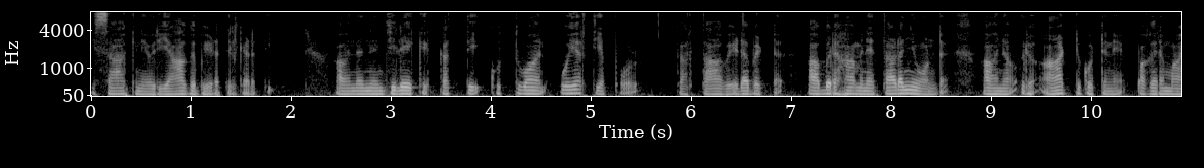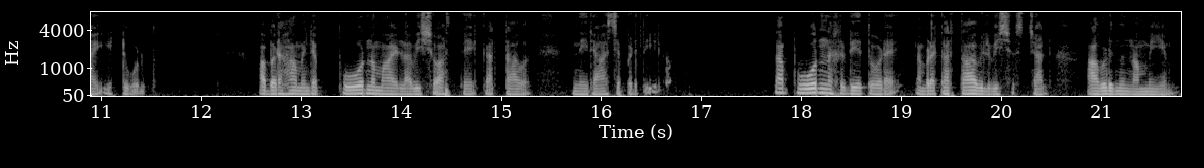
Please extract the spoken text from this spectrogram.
ഇസാക്കിനെ ഒരു യാഗപീഠത്തിൽ കിടത്തി. അവന്റെ നെഞ്ചിലേക്ക് കത്തി കുത്തുവാൻ ഉയർത്തിയപ്പോൾ കർത്താവ് ഇടപെട്ട് അബ്രഹാമിനെ തടഞ്ഞുകൊണ്ട് അവന് ഒരു ആട്ടുകൊട്ടിനെ പകരമായി ഇട്ടുകൊടുത്തു. അബ്രഹാമിന്റെ പൂർണമായുള്ള വിശ്വാസത്തെ കർത്താവ് നിരാശപ്പെടുത്തിയില്ല. നാം പൂർണ ഹൃദയത്തോടെ നമ്മുടെ കർത്താവിൽ വിശ്വസിച്ചാൽ അവിടുന്ന് നമ്മയും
